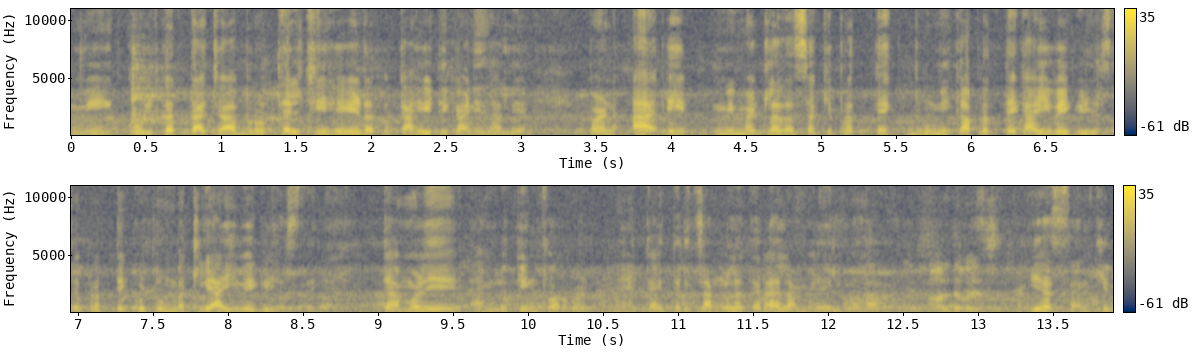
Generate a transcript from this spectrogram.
मी कोलकाताच्या ब्रोथेलची हेड काही ठिकाणी झाली आहे. पण आ, मी म्हटलं तसं की प्रत्येक भूमिका प्रत्येक आई वेगळी असते. प्रत्येक कुटुंबातली आई वेगळी असते. त्यामुळे आय एम लुकिंग फॉरवर्ड. काहीतरी चांगलं करायला मिळेल मला. All the best yes thank you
